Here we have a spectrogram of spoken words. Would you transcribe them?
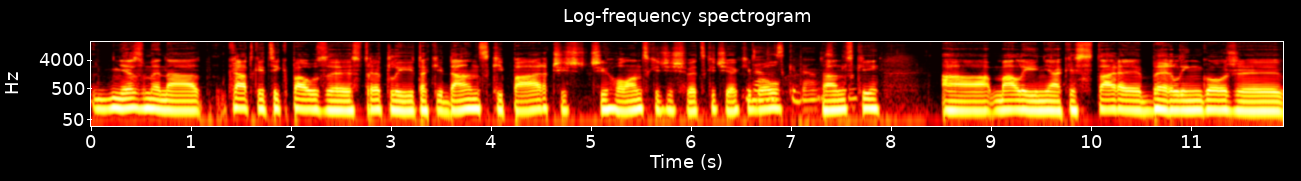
dnes sme na krátkej cik pauze stretli taký dánsky pár, či, či holandský, či švedský, či aký bol. Dánsky, dánsky. dánsky a mali nejaké staré Berlingo, že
